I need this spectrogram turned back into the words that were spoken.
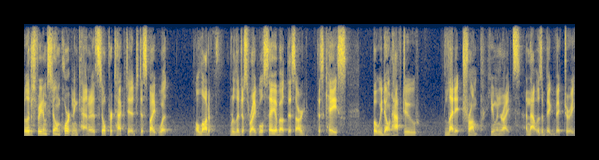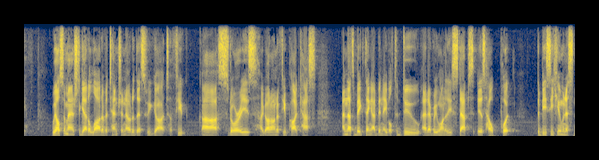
Religious freedom is still important in Canada. It's still protected, despite what a lot of religious right will say about this, this case. But we don't have to let it trump human rights, and that was a big victory. We also managed to get a lot of attention out of this. We got a few uh, stories, I got on a few podcasts, and that's a big thing I've been able to do at every one of these steps is help put the BC Humanist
